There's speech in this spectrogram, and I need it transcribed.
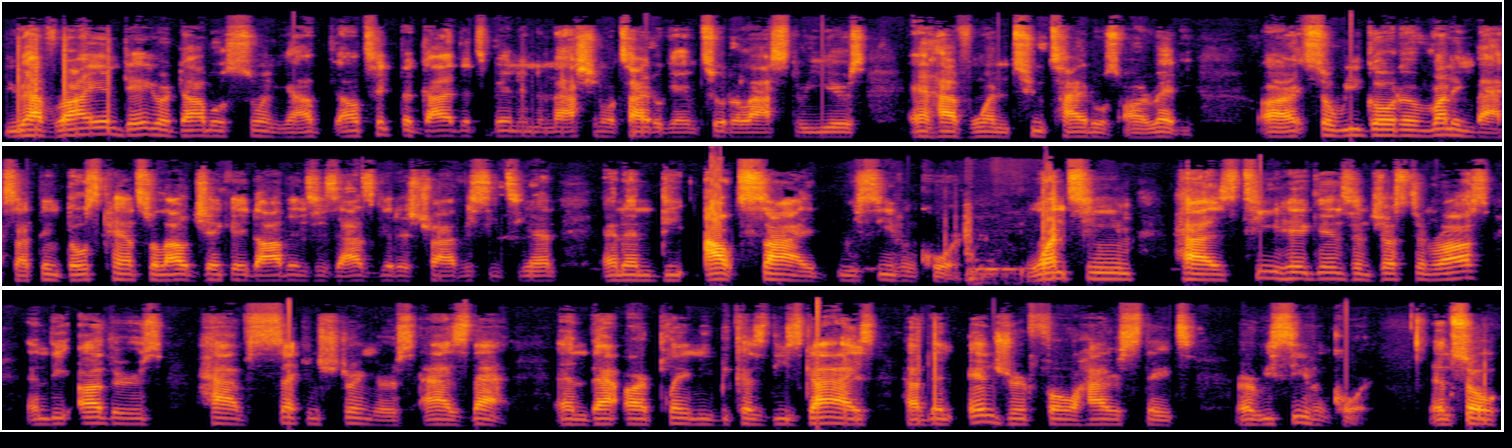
You have Ryan Day or Dabo Swinney. I'll, I'll take the guy that's been in the national title game two of the last three years and have won two titles already. All right, so we go to running backs. I think those cancel out. J.K. Dobbins is as good as Travis Etienne, and then the outside receiving core. One team has Tee Higgins and Justyn Ross, and the others have second stringers as that and that are playing because these guys have been injured for Ohio State's uh, receiving core. And so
